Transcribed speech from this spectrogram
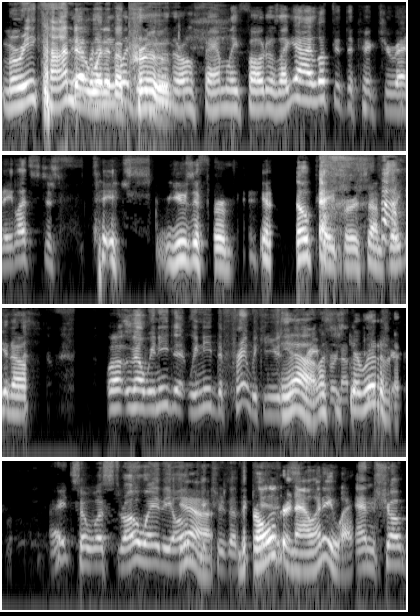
Marie Kondo Yeah, but I would mean, have what, approved. their own family photos. Like, yeah, I looked at the picture ready. Let's just use it for you know note paper or something. You know, Well, no, we need to, we need the frame. We can use the yeah. frame Let's for just get rid of it. Right. So let's throw away the old Yeah, pictures of the they're older now anyway. and show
